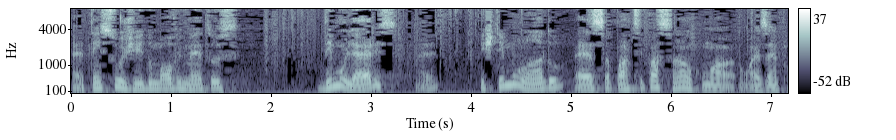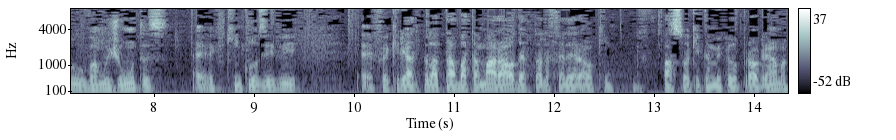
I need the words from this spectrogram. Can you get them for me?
é, tem surgido movimentos de mulheres né, estimulando essa participação, como um exemplo Vamos Juntas, é, que inclusive é, foi criado pela Tabata Amaral, deputada federal, que passou aqui também pelo programa.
